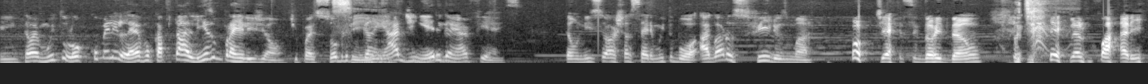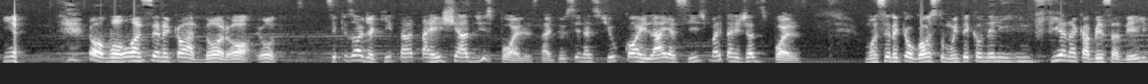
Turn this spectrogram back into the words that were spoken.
Então é muito louco como ele leva o capitalismo pra religião. Tipo, é sobre Sim. ganhar dinheiro e ganhar fiéis. Então nisso eu acho a série muito boa. Agora os filhos, mano. O Jesse doidão, cheirando farinha. Ó, uma cena que eu adoro, ó, outra. Esse episódio aqui tá, tá recheado de spoilers, tá? Então se você não assistiu, corre lá e assiste, mas tá recheado de spoilers. Uma cena que eu gosto muito é quando ele enfia na cabeça dele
